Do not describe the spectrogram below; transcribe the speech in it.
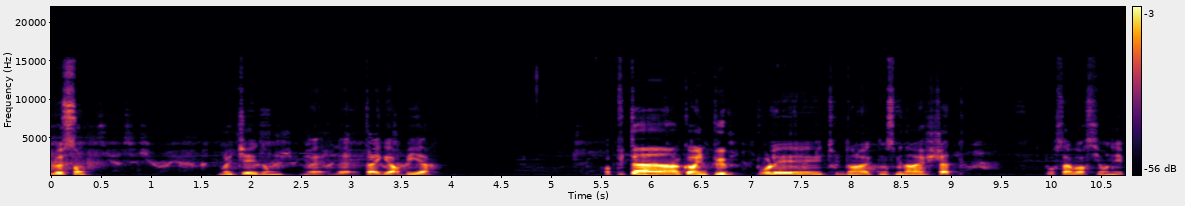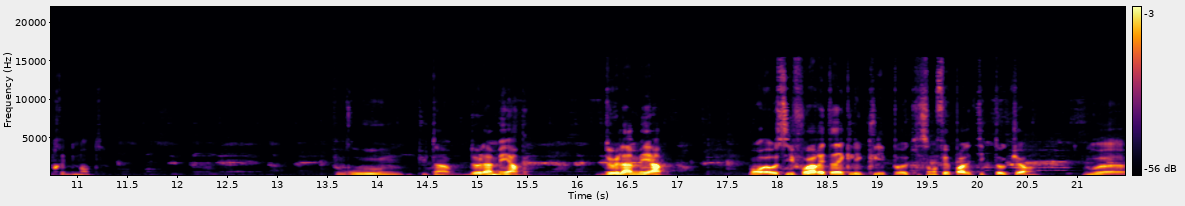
Le son. Ok, donc, ouais, le Tiger Beer. Oh putain, encore une pub pour les trucs dans la- qu'on se met dans la chatte. Pour savoir si on est près de Nantes. Vroom. Putain, de la merde. De la merde. Bon, aussi, il faut arrêter avec les clips euh, qui sont faits par les TikTokers. hein. Ou, euh,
